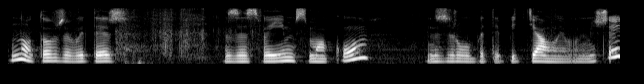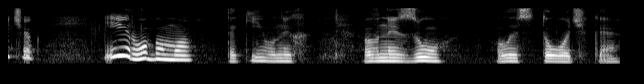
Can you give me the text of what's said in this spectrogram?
Ну, то вже ви теж за своїм смаком зробите. Підтягуємо мішечок і робимо такі у них внизу листочки.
